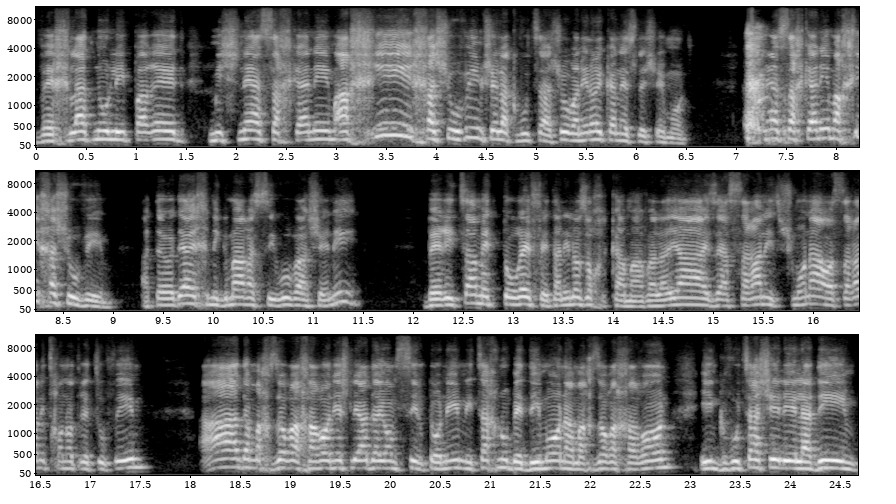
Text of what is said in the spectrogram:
והחלטנו להיפרד משני השחקנים הכי חשובים של הקבוצה. שוב, אני לא אכנס לשמות. שני השחקנים הכי חשובים. אתה יודע איך נגמר הסיבוב השני? בריצה מטורפת, אני לא זוכר כמה, אבל היה איזה עשרה, שמונה או עשרה ניצחונות רצופים, עד המחזור האחרון, יש לי עד היום סרטונים, ניצחנו בדימונה, מחזור אחרון, עם קבוצה של ילדים,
